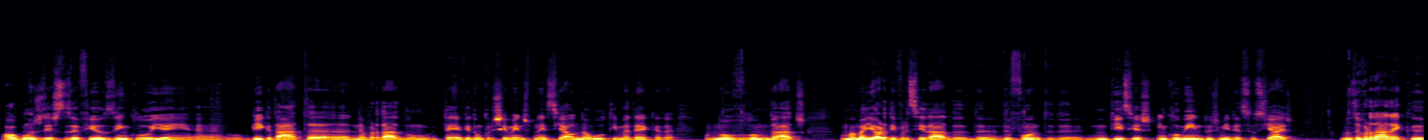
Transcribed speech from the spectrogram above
Alguns destes desafios incluem uh, o Big Data, uh, na verdade um, tem havido um crescimento exponencial na última década, um novo volume de dados, uma maior diversidade de, de fonte de notícias, incluindo os mídias sociais, mas a verdade é que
